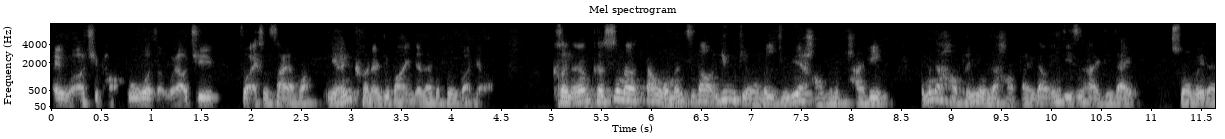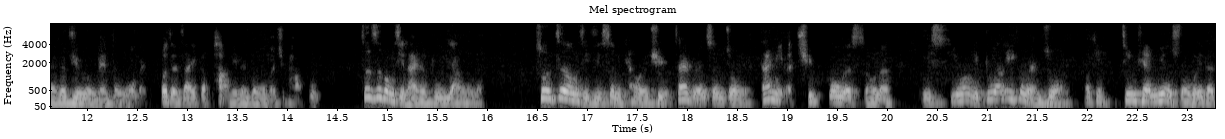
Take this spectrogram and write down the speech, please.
哎，我要去跑步或者我要去做 exercise 的话，你很可能就把你的那个 phone 关掉了。可能，可是呢，当我们知道六点我们已经约好我们的 party，我们的好朋友、我们的好拍档 Andy 是他已经在所谓的那个 gym 里面等我们，或者在一个 park 里面等我们去跑步，这些东西来的不一样了。所以这东西其实你看回去，在人生中，当你 achieve goal 的时候呢？你希望你不要一个人做，OK？今天没有所谓的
